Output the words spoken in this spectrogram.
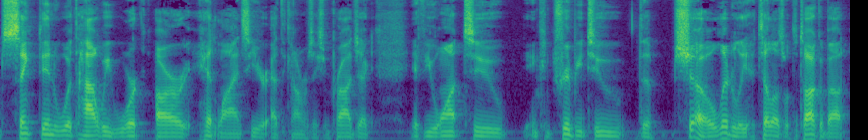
synced in with how we work our headlines here at the Conversation Project. If you want to contribute to the show, literally tell us what to talk about,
